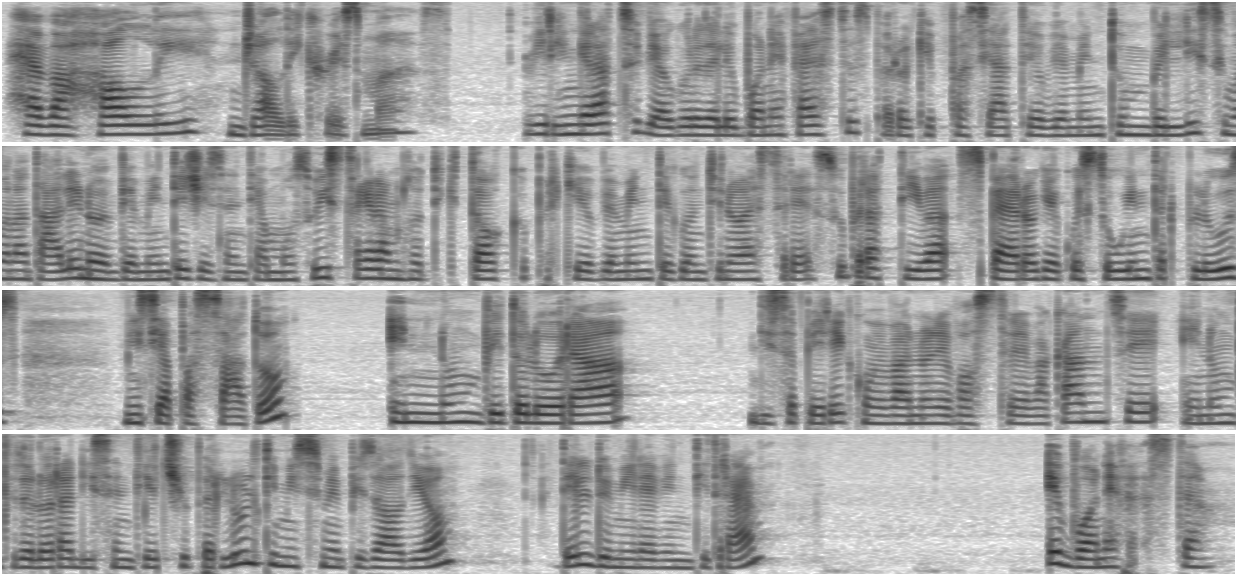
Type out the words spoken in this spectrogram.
have a holly jolly Christmas. Vi ringrazio vi auguro delle buone feste, spero che passiate ovviamente un bellissimo Natale, noi ovviamente ci sentiamo su Instagram, su TikTok perché ovviamente continuo a essere super attiva, spero che questo Winter Blues mi sia passato. E non vedo l'ora di sapere come vanno le vostre vacanze e non vedo l'ora di sentirci per l'ultimissimo episodio del 2023 e buone feste!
